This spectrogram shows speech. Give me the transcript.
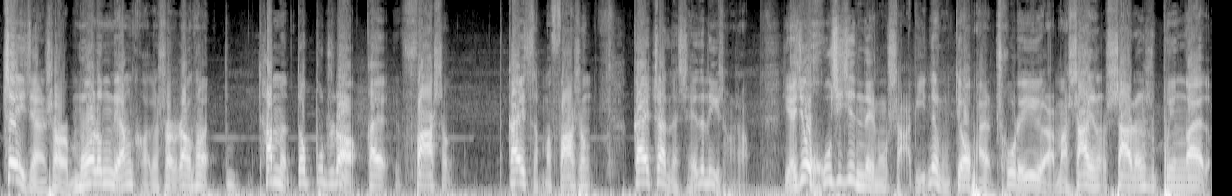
这件事儿模棱两可的事儿，让他们他们都不知道该发生，该怎么发生，该站在谁的立场上。也就胡锡进那种傻逼，那种雕盘出了一个嘛杀人杀人是不应该的，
